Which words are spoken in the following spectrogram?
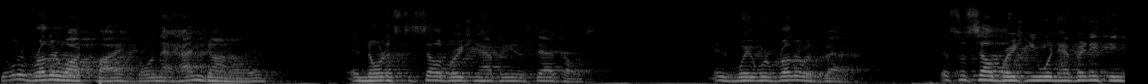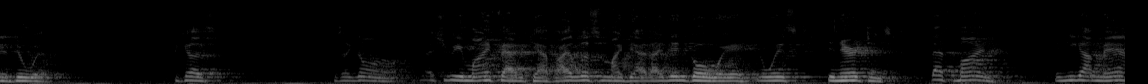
The older brother walked by, the one that hadn't gone away, and noticed the celebration happening in his dad's house. And his wayward brother was back. This was a celebration he wouldn't have anything to do with. Because he's like, no, no, that should be my fatted calf. I listened to my dad. I didn't go away and waste the inheritance. That's mine. And he got mad.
